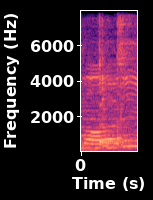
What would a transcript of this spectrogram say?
머리.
